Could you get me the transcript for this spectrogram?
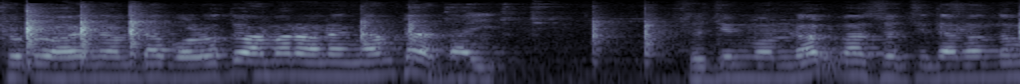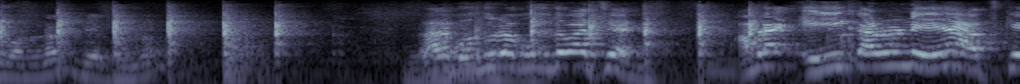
ছোট হয় নামটা বড় তো আমার অনেক নামটা তাই সচিন মণ্ডল বা সচ্চিদানন্দ মণ্ডল যে কোনো তাহলে বন্ধুরা বুঝতে পারছেন আমরা এই কারণে আজকে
